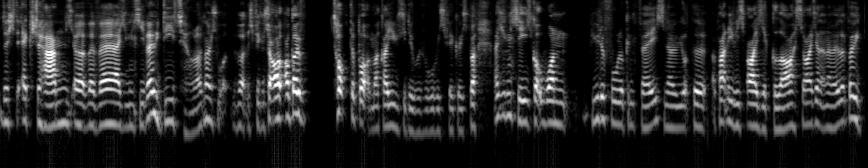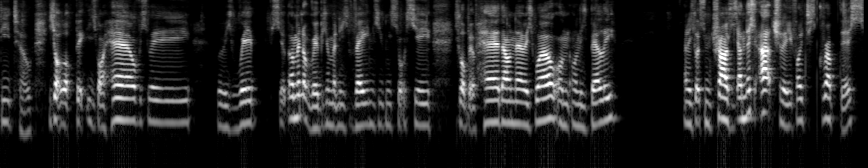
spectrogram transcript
just the extra hands. Uh, there, as you can see, very detailed. I don't know what, what this figure. So I'll, I'll go top to bottom like I usually do with all these figures. But as you can see, he's got one beautiful looking face. You know, you got the apparently these eyes are glass eyes. I don't know. They look very detailed. He's got a lot big. He's got hair, obviously, with his ribs. I mean, not ribs. I mean these veins. You can sort of see. He's got a bit of hair down there as well on on his belly. And he's got some trousers. And this actually, if I just grab this,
